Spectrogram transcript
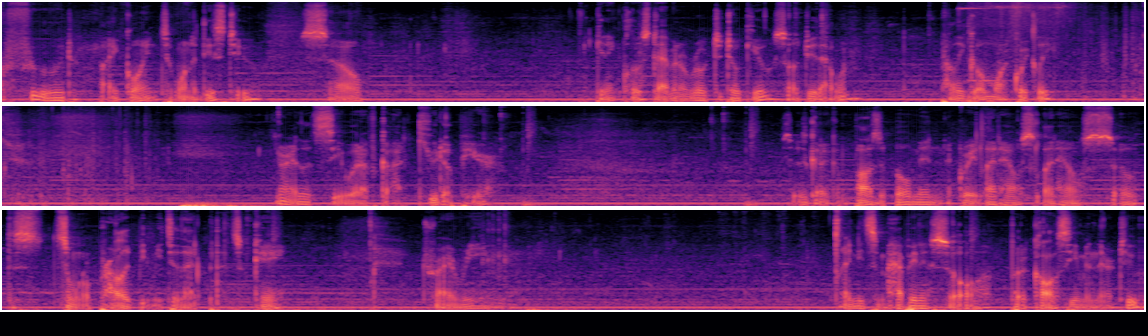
more food by going to one of these two. So, getting close to having a road to Tokyo, so I'll do that one. Probably go more quickly. Alright, let's see what I've got queued up here. So he's got a composite bowman, a great lighthouse, lighthouse. So this someone will probably beat me to that, but that's okay. Trireme. I need some happiness, so I'll put a Coliseum in there too.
